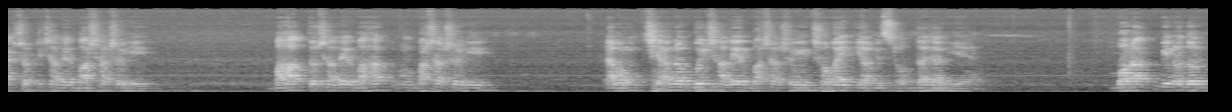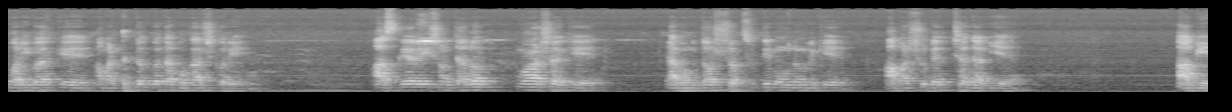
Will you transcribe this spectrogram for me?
একষট্টি সালের বাসা শহীদ, বাহাত্তর সালের বাসা শহীদ এবং ছিয়ানব্বই সালের বাসা শহীদ সবাইকে আমি শ্রদ্ধা জানিয়ে বরাক বিনোদন পরিবারকে আমার কৃতজ্ঞতা প্রকাশ করে। আজকের এই সঞ্চালক মহাশয়কে এবং দর্শক শ্রুতি মণ্ডলীকে আমার শুভেচ্ছা জানিয়ে আমি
